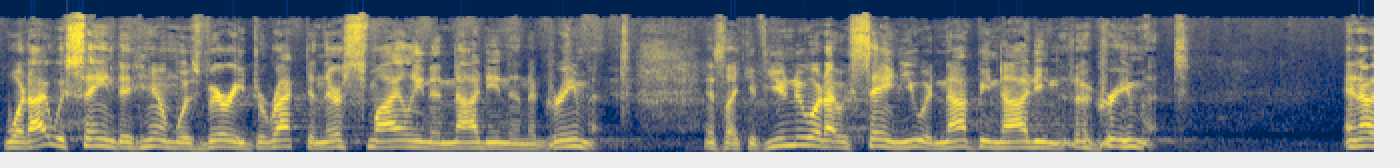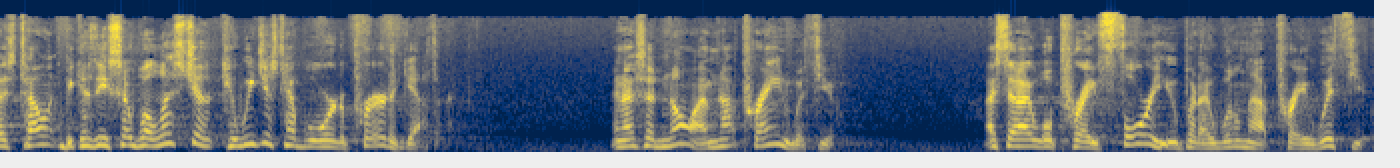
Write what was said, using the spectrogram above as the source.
what I was saying to him was very direct, and they're smiling and nodding in agreement. It's like if you knew what I was saying, you would not be nodding in agreement. And I was telling, because he said, well, let's just, can we just have a word of prayer together? And I said, no, I'm not praying with you. I said, I will pray for you, but I will not pray with you.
